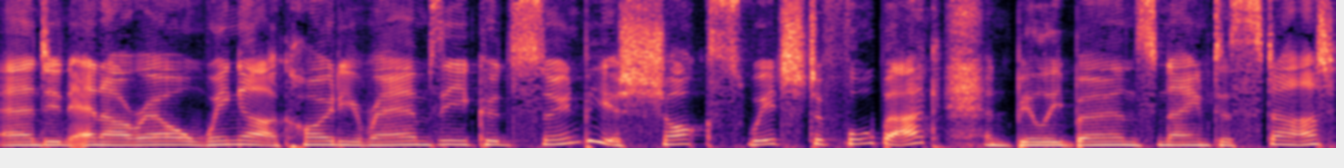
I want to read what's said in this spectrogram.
And in NRL, winger Cody Ramsey could soon be a shock switch to fullback and Billy Burns named to start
